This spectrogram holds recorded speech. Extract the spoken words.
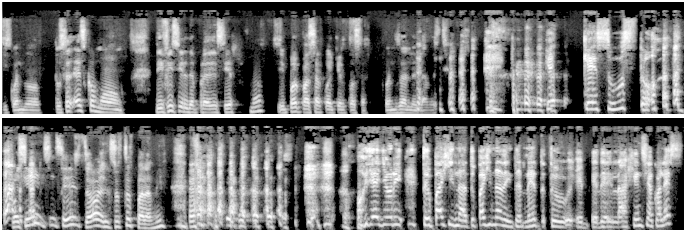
y cuando, pues es como difícil de predecir, ¿no? Y puede pasar cualquier cosa cuando sale la bestia. ¡Qué susto! Pues sí, sí, sí, el susto es para mí. Oye, Yuri, tu página, tu página de internet, tu, eh, de la agencia, ¿cuál es?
